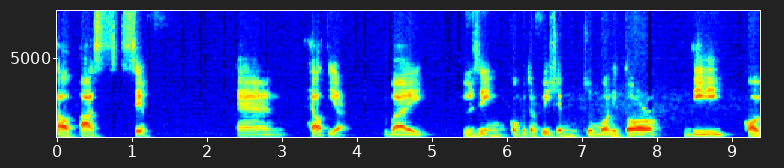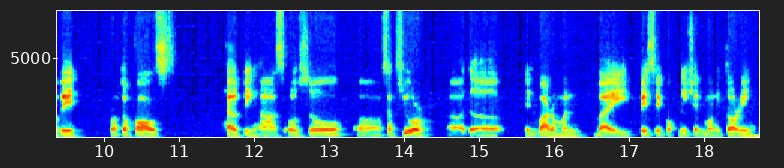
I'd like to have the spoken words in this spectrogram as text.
help us safe and healthier by using computer vision to monitor the COVID protocols, helping us also uh, secure uh, the environment by face recognition monitoring.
